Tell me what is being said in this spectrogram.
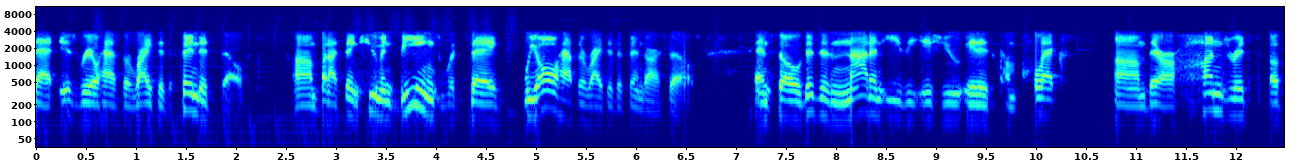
that Israel has the right to defend itself. Um, but I think human beings would say we all have the right to defend ourselves. And so this is not an easy issue. It is complex. Um, there are hundreds of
